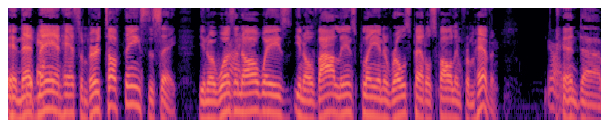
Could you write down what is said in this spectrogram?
And that yes. man had some very tough things to say. You know, it wasn't right. always, you know, violins playing and rose petals falling from heaven. Right. And uh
